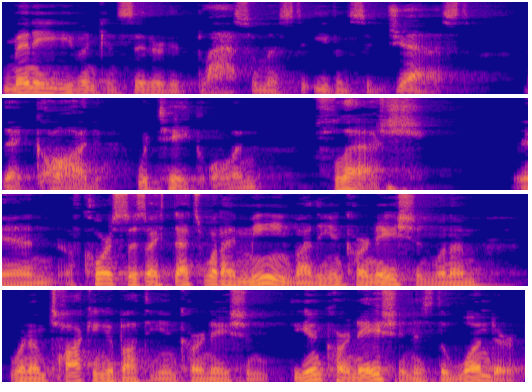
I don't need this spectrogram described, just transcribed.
many even considered it blasphemous to even suggest that God would take on flesh. And of course, as I, that's what I mean by the incarnation when I'm when I'm talking about the incarnation. The incarnation is the wonder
